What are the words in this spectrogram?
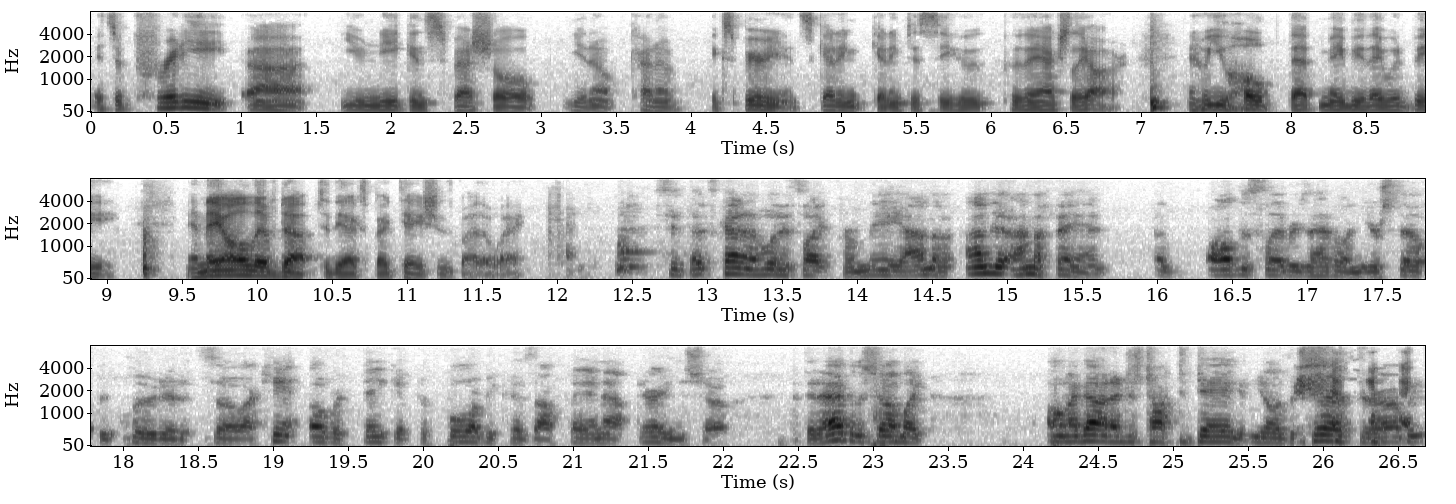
it's a pretty uh, unique and special, you know, kind of experience getting getting to see who who they actually are and who you hope that maybe they would be. And they all lived up to the expectations by the way. See that's kind of what it's like for me. I'm a i'm, I'm a fan of all the celebrities i have on yourself included. So i can't overthink it before because i'll fan out during the show. But then after the show i'm like oh my god i just talked to dan you know the character i mean,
